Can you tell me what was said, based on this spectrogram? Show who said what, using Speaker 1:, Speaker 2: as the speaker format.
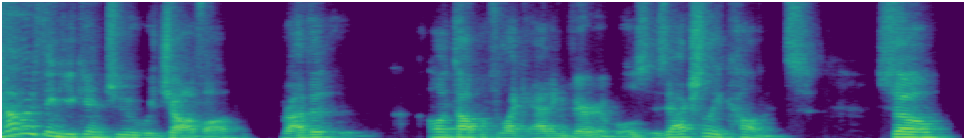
Speaker 1: another thing you can do with Java, rather on top of like adding variables, is actually comments. So,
